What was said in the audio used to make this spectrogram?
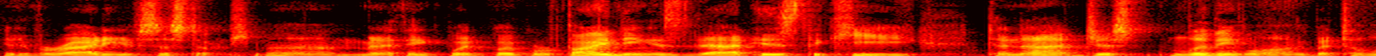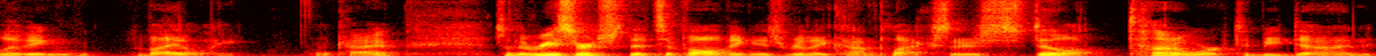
in a variety of systems. Um, and I think what, what we're finding is that is the key to not just living long, but to living vitally. Okay. So the research that's evolving is really complex. There's still a ton of work to be done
